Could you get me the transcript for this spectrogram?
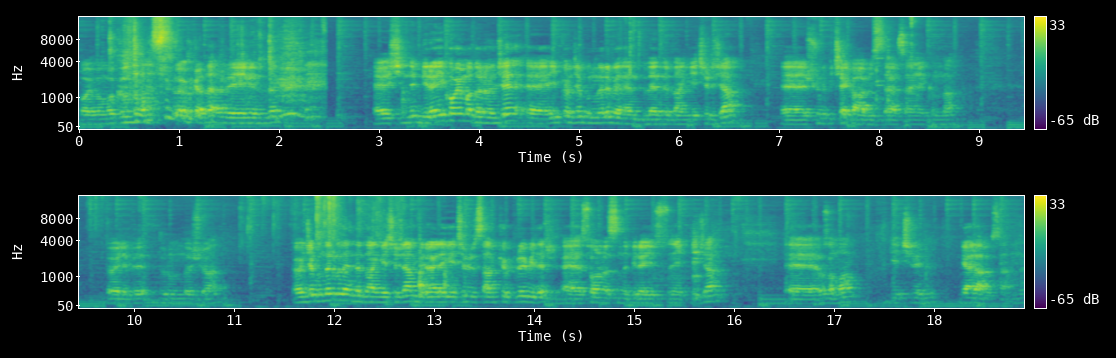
koymamak olmaz o kadar beğenildi. evet şimdi birayı koymadan önce e, ilk önce bunları blend- blenderdan geçireceğim. E, şunu bir çek abi istersen yakından. Böyle bir durumda şu an. Önce bunları blenderdan geçireceğim. Birayla geçirirsem köpürebilir. E, sonrasında birayı üstüne ekleyeceğim. E, o zaman geçirelim. Gel abi sen de.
